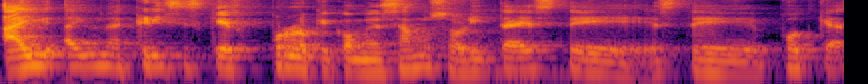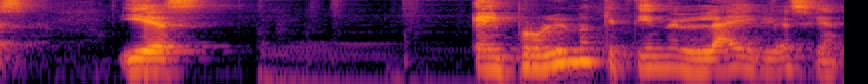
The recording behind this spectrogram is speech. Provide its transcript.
hay, hay, una crisis que es por lo que comenzamos ahorita este, este podcast y es el problema que tiene la iglesia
